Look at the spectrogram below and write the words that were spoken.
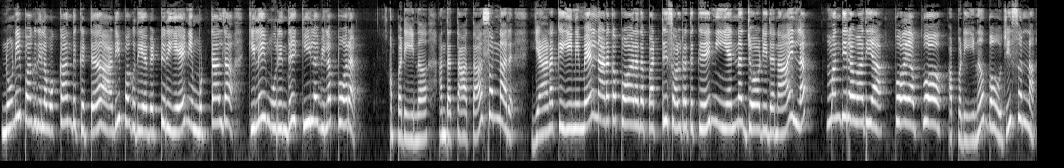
நுனி பகுதியில் உக்காந்துக்கிட்டு அடிப்பகுதியை வெட்டுறியே நீ முட்டாள்தான் கிளை முறிந்து கீழே விழ போற. அப்படின்னு அந்த தாத்தா சொன்னார். எனக்கு இனிமேல் நடக்க போகிறத பற்றி சொல்கிறதுக்கு நீ என்ன ஜோடிதனா இல்லை மந்திரவாதியா? போயப்போ அப்படின்னு பௌஜி சொன்னான்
